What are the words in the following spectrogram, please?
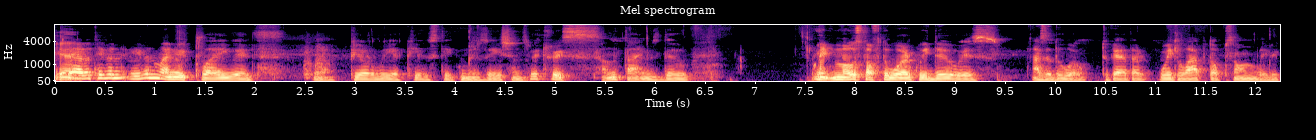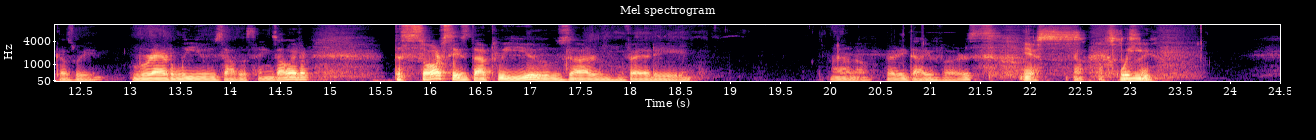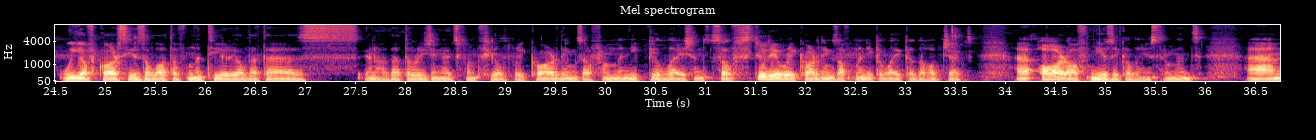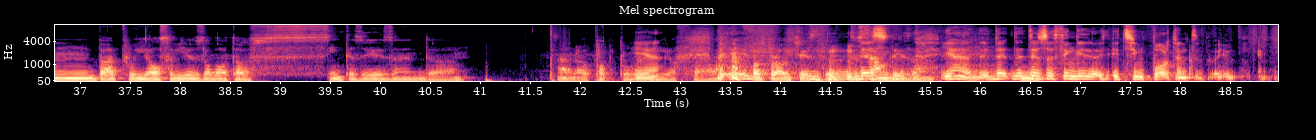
Yeah. but even even when we play with you know, purely acoustic musicians, which we sometimes do, I mean, most of the work we do is as a duo together with laptops only because we rarely use other things. However, the sources that we use are very I don't know, very diverse. Yes. You know, we we of course use a lot of material that has you know that originates from field recordings or from manipulations, so studio recordings of manipulated objects uh, or of musical instruments. Um, but we also use a lot of synthesis and. Uh, I don't know, potpourri yeah. of, uh, approaches to, to sound design. Yeah, th th there's a thing, it's important,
